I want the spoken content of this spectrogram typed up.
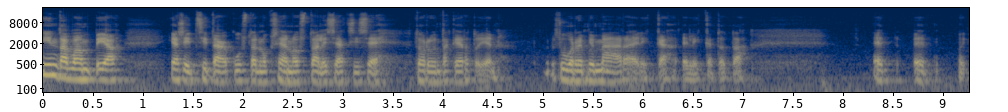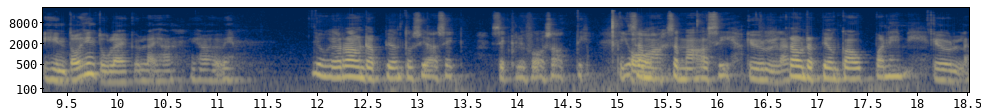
hintavampia ja sit sitä kustannuksia nostaa lisäksi se torjuntakertojen suurempi määrä, eli, eli tota, et, et, hintoihin tulee kyllä ihan, ihan hyvin. Joo, ja Roundup on tosiaan se, se glyfosaatti, Joo. Sama, sama asia. Kyllä. Roundup on kauppanimi. Kyllä.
